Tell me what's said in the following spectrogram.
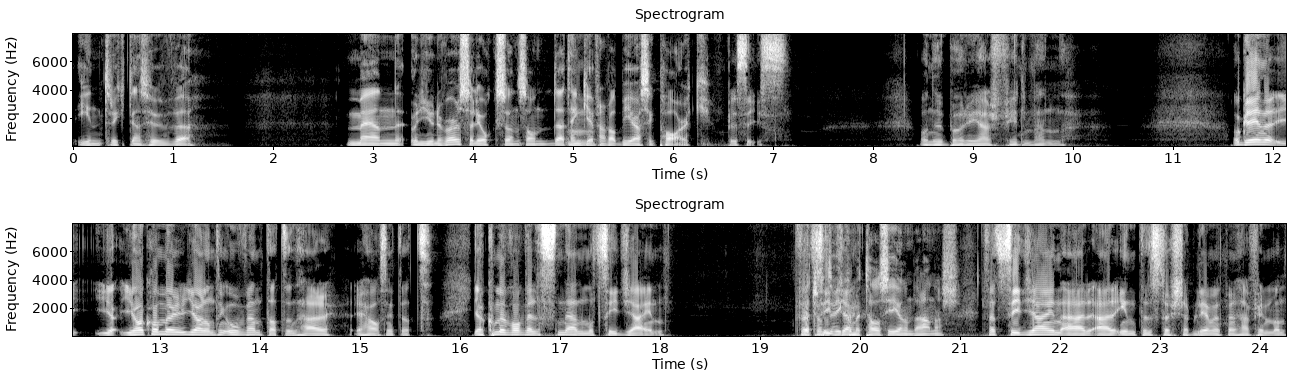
intryckt ens huvud. Men Universal är också en sån, där mm. tänker jag framförallt på Jurassic Park. Precis. Och nu börjar filmen. Och grejen är, jag, jag kommer göra någonting oväntat den här, i det här avsnittet. Jag kommer vara väldigt snäll mot CGI. För jag tror inte vi kommer ta oss igenom det annars. För att CGI är, är inte det största problemet med den här filmen.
